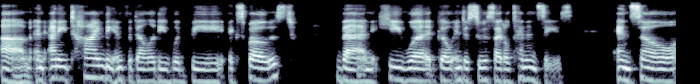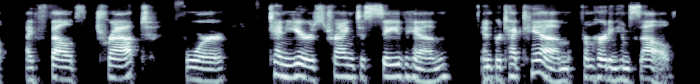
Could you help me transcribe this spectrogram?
Um, and anytime the infidelity would be exposed, then he would go into suicidal tendencies. And so I felt trapped for 10 years trying to save him and protect him from hurting himself,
